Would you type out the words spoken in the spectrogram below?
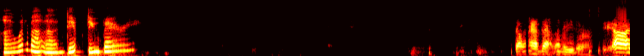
Uh, what about uh Dip Dewberry? Don't have that one either. Uh,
